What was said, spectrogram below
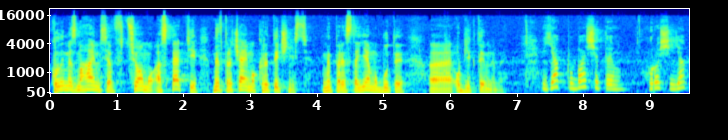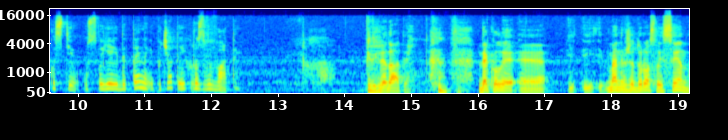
Коли ми змагаємося в цьому аспекті, ми втрачаємо критичність, ми перестаємо бути е, об'єктивними. Як побачити хороші якості у своєї дитини і почати їх розвивати? підглядати. Деколи е, в мене вже дорослий син,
